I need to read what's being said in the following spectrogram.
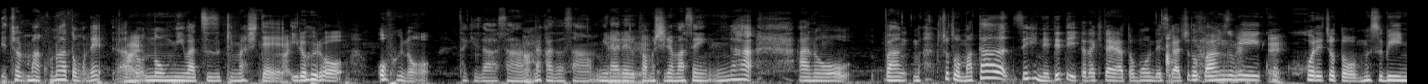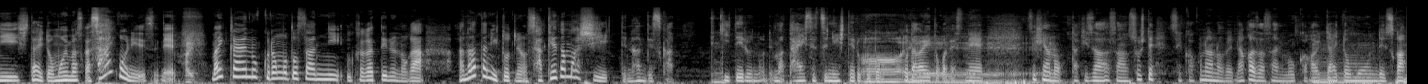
えちょまあ、この後もね、あの、飲みは続きまして、はいい、ろいろオフの滝沢さあん、中田さん見られるかもしれませんが、あの、番、まちょっとまたぜひね、出ていただきたいなと思うんですが、ちょっと番組、そうですね。ええ。こここでちょっと結びにしたいと思いますが、最後にですね、はい毎回あの、倉本さんに伺っているのが、あなたにとっての酒魂って何ですか？って聞いているので、まあ大切にしていること、こだわりとかですね、えーぜひあの、滝沢さん、そしてせっかくなので中澤さんにも伺いたいと思うんですが、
